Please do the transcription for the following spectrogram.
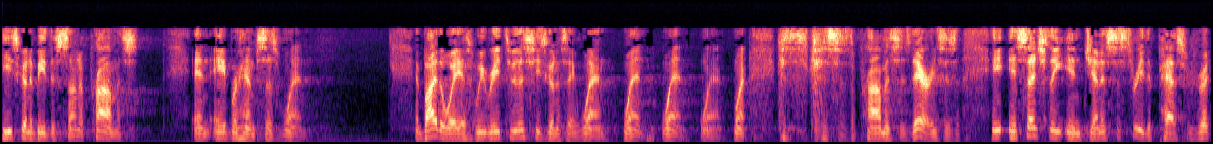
he's going to be the son of promise. And Abraham says, When? And by the way, as we read through this, he's going to say when, when, when, when, when. Because the promise is there. He says, essentially in Genesis 3, the passage read,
